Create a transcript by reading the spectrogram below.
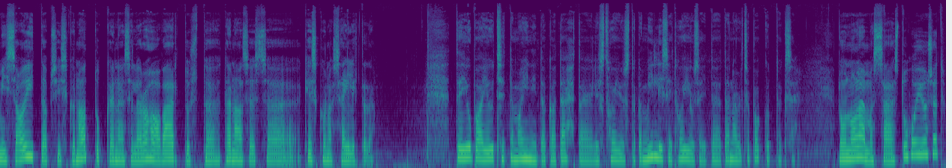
mis aitab siis ka natukene selle raha väärtust tänases keskkonnas säilitada. Te juba jõudsite mainida ka tähtajalist hoiust, aga milliseid hoiuseid täna üldse pakutakse? no on olemas säästuhoiused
